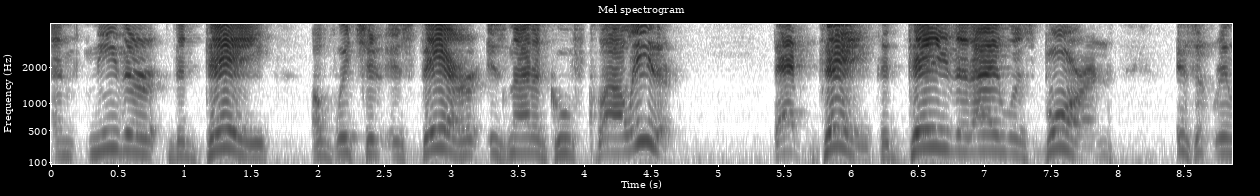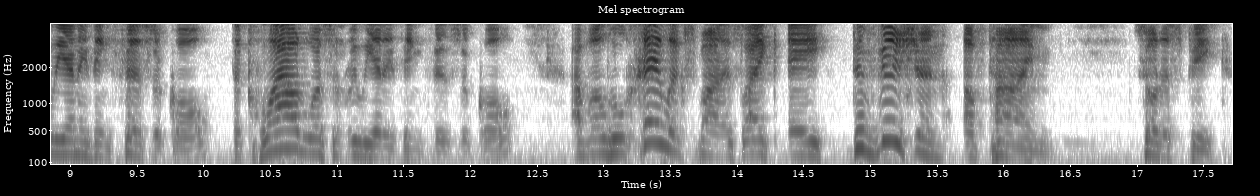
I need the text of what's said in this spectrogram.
and neither the day of which it is there is not a goof cloud either. That day, the day that I was born, isn't really anything physical. The cloud wasn't really anything physical. Aval hu chelixman is like a division of time, so to speak.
